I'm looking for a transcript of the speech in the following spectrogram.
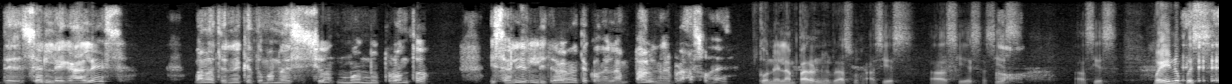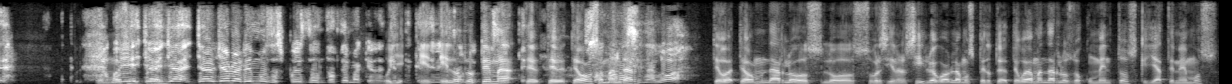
de ser legales, van a tener que tomar una decisión muy, muy pronto y salir literalmente con el amparo en el brazo, ¿eh? Con el amparo en el brazo, así es, así es, así es, así es. Bueno, pues Oye, ya, ya, ya, ya, hablaremos después de otro tema que... Oye, el, otro tema, te, te, vamos a mandar... Te, voy, te voy a mandar los, los sobre Sinaloa, sí, luego hablamos, pero te, voy a mandar los documentos que ya tenemos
